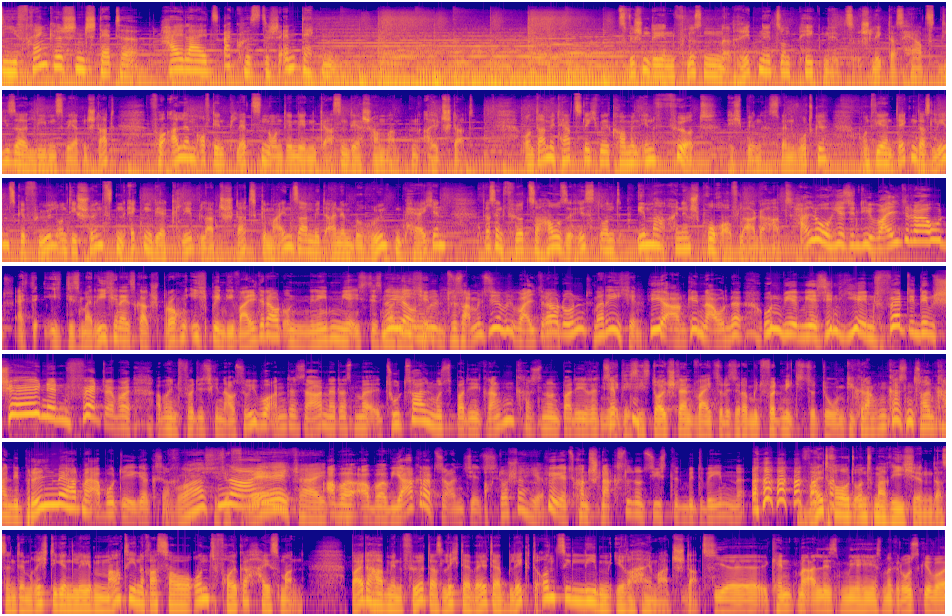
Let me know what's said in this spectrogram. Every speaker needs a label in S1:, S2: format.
S1: Die fränkischen Städte. Highlights akustisch entdecken.
S2: Zwischen den Flüssen Rednitz und Pegnitz schlägt das Herz dieser liebenswerten Stadt, vor allem auf den Plätzen und in den Gassen der charmanten Altstadt. Und damit herzlich willkommen in Fürth. Ich bin Sven Wutke und wir entdecken das Lebensgefühl und die schönsten Ecken der Kleeblattstadt gemeinsam mit einem berühmten Pärchen, das in Fürth zu Hause ist und immer einen Spruch auf Lager hat.
S3: Hallo, hier sind die Waldraut.
S4: Also ich, das Mariechen hat jetzt gerade gesprochen, ich bin die Waldraut und neben mir ist das
S3: Naja,
S4: Mariechen.
S3: und zusammen sind wir die Waldraut und?
S4: Mariechen.
S3: Ja, genau. Ne? Und wir, wir sind hier in Fürth, in dem schönen Fürth. Aber, aber in Fürth ist genauso wie woanders auch, ne, dass man zuzahlen muss bei den Krankenkassen und bei den
S4: Nee,
S3: Rezepten.
S4: das ist deutschlandweit so, das hat doch mit Fürth nichts zu tun.
S3: die Krankenkassen zahlen keine Brillen mehr, hat mein Apotheker gesagt.
S4: Was? Das ist ja
S3: Nein,
S4: Frechheit.
S3: aber, aber Viagra zahlen sie jetzt.
S4: Ach, doch schon her.
S3: Ja, jetzt kannst du schnackseln und siehst nicht mit wem, ne?
S2: Waltraud und Mariechen, das sind im richtigen Leben Martin Rassau und Volker Heißmann. Beide haben in Fürth das Licht der Welt erblickt und sie lieben ihre Heimatstadt.
S5: Hier kennt man alles, mir hier ist man groß geworden.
